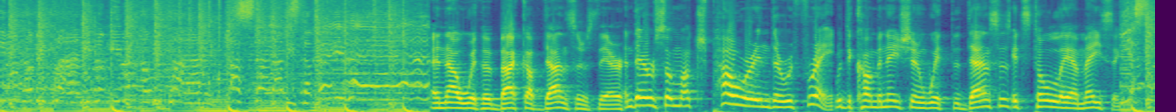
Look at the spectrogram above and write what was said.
Imam novi plan, imam, imam novi plan Hasta la vista, baby And now with the backup dancers there, and there's so much power in the refrain. With the combination with the dances, it's totally amazing. Jasno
